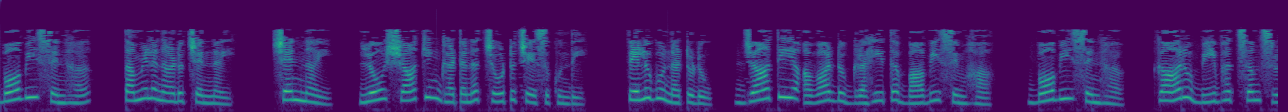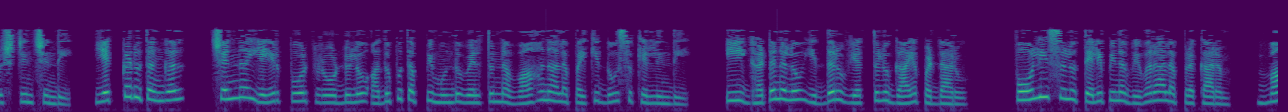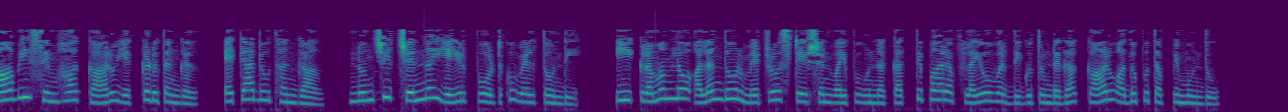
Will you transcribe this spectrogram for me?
బాబీ సిన్హా తమిళనాడు చెన్నై. చెన్నై లో షాకింగ్ ఘటన చోటు చేసుకుంది. తెలుగు నటుడు జాతీయ అవార్డు గ్రహీత బాబీ సింహా బాబీ సిన్హా కారు బీభత్సం సృష్టించింది. ఎక్కడుతంగల్ చెన్నై ఎయిర్పోర్ట్ రోడ్డులో అదుపుతప్పి ముందు వెళ్తున్న వాహనాలపైకి దూసుకెళ్ళింది ఈ ఘటనలో ఇద్దరు వ్యక్తులు గాయపడ్డారు. పోలీసులు తెలిపిన వివరాల ప్రకారం బాబీ సింహా కారు ఎక్కడుతంగల్ ఎకాడూథన్గాల్ నుంచి చెన్నై ఎయిర్పోర్టుకు వెళ్తోంది. ఈ క్రమంలో అలందూర్ మెట్రో స్టేషన్ వైపు ఉన్న కత్తిపార ఫ్లైఓవర్ దిగుతుండగా కారు అదుపు తప్పి ముందు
